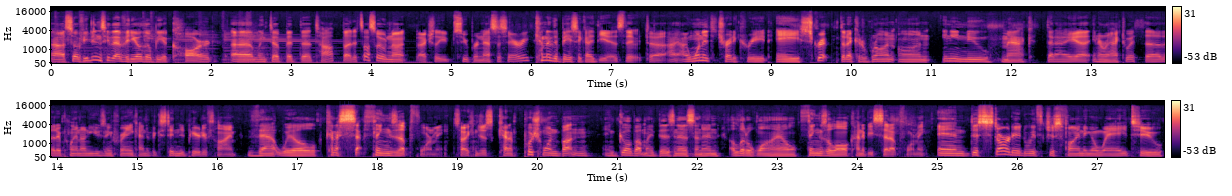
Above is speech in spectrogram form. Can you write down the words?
Uh, so if you didn't see that video, there'll be a card uh, linked up at the top, but it's also not actually super necessary. Kind of the basic idea is that uh, I, I wanted to try to create a script that I could run on any new Mac that I uh, interact with, uh, that I plan on using for any kind of extended period of time, that will kind of set things up for me. So I can just kind of push one button and go about my business, and then a little while, things will all kind of be set up for me. And this started with just finding a way to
